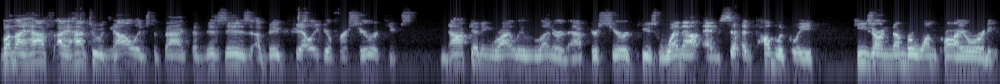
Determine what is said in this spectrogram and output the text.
but I have I have to acknowledge the fact that this is a big failure for Syracuse. Not getting Riley Leonard after Syracuse went out and said publicly he's our number one priority.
